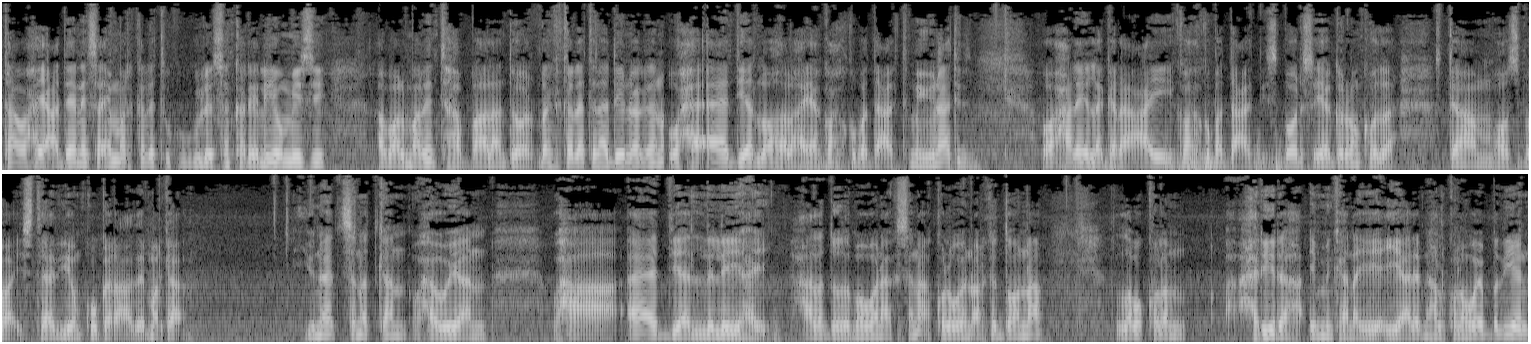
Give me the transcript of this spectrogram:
taa waxay caddaynaysaa in mar kaleetu ku guulaysan kara leo misi abaalmarinta balandor dhanka kaleetana haddiinu eegna waxaa aad iyo aad loo hadalhayaa kooxda kubadda cagta united oo xalay la garaacay. Kooxda kubadda cagta sports ayaa garoonkooda stam hosba stadium ku garaacday. Marka united sanadkan waxa weeyaan waxaa aad iyo aad la leeyahay xaaladooda ma wanaagsana. Kula waynu arki doonaa. Laba kulan xiriir ah iminkan ayay ciyaareen hal kulan way badiyeen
